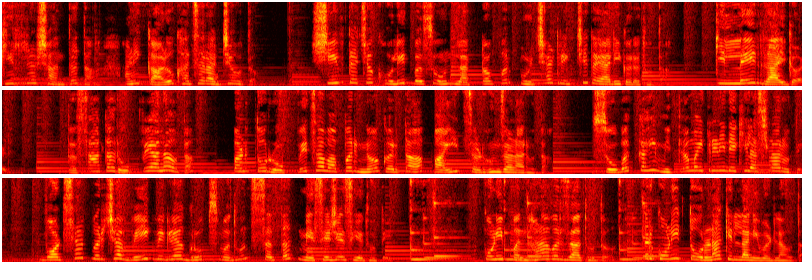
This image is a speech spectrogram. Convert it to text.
किर्र शांतता आणि काळोखाचं राज्य होतं. शिव त्याच्या खोलीत बसून लॅपटॉपवर पुढच्या ट्रिकची तयारी करत होता. किल्ले रायगड. तसा आता रोपवे आला होता पण तो रोपवेचा वापर न करता पायी चढून जाणार होता. सोबत काही मित्रमैत्रिणी देखील असणार होते. व्हॉट्सअपवरच्या वेगवेगळ्या ग्रुप्स मधून सतत मेसेजेस येत होते. कोणी पन्हाळावर जात होतं तर कोणी तोरणा किल्ला निवडला होता.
